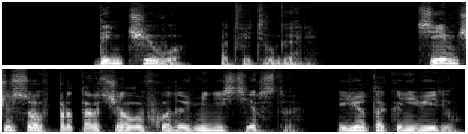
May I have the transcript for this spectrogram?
— Да ничего, — ответил Гарри. Семь часов проторчал у входа в министерство. Ее так и не видел.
